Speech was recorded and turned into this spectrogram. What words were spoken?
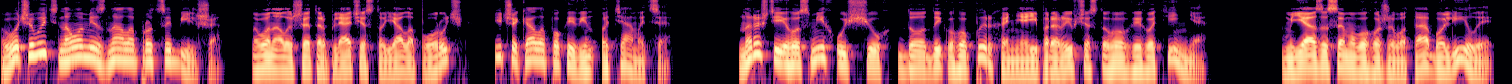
Вочевидь, Наомі знала про це більше вона лише терпляче стояла поруч і чекала, поки він отямиться. Нарешті його сміх ущух до дикого пирхання і переривчастого гиготіння. М'язи семового живота боліли,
